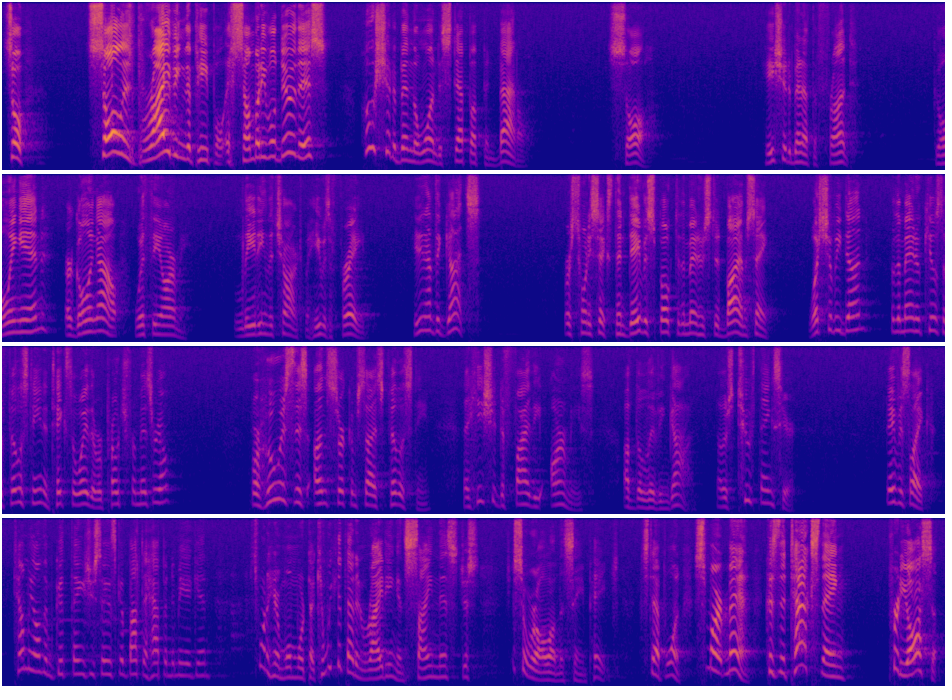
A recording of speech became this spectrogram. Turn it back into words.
So Saul is bribing the people. If somebody will do this, who should have been the one to step up in battle? Saul. He should have been at the front, going in or going out with the army, leading the charge. But he was afraid. He didn't have the guts. Verse 26 Then David spoke to the men who stood by him, saying, What shall be done for the man who kills the Philistine and takes away the reproach from Israel? For who is this uncircumcised Philistine that he should defy the armies of the living God? Now, there's two things here. David's like, Tell me all them good things you say is about to happen to me again. I just want to hear them one more time. Can we get that in writing and sign this just, just so we're all on the same page? Step one. Smart man, because the tax thing, pretty awesome.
